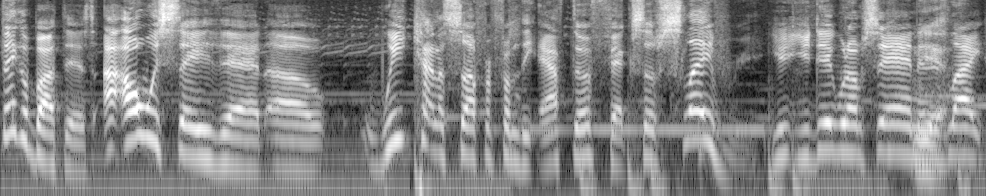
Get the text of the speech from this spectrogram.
think about this i always say that uh, we kind of suffer from the after effects of slavery you, you dig what I'm saying? And yeah. it's like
